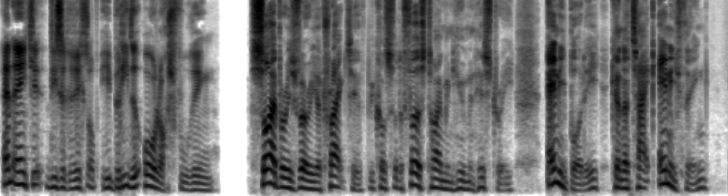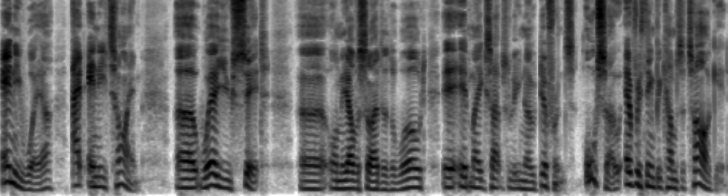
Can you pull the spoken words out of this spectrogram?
En eentje die zich richt op hybride oorlogsvoering. cyber is very attractive because for the first time in human history, anybody can attack anything, anywhere, at any time. Uh, where you sit, uh, on the other side of the world, it, it, makes absolutely no difference. Also, everything becomes a target.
